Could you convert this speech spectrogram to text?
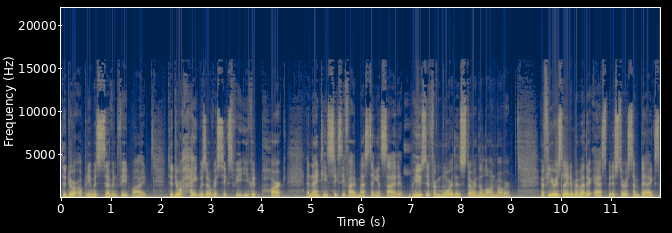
The door opening was seven feet wide. The door height was over six feet. You could park a 1965 Mustang inside it. We used it for more than storing the lawnmower. A few years later, my mother asked me to store some bags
